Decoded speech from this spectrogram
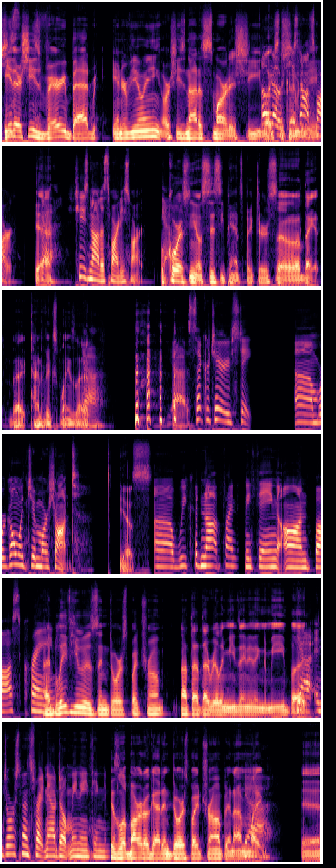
She's- either she's very bad interviewing or she's not as smart as she Oh likes no, to come she's to not be. smart. Yeah. she's not a smarty smart. Of course, you know, Sissy Pants picked her, so that that kind of explains that. Yeah. yeah. Secretary of State. Um, we're going with Jim Marchant. Yes. Uh, we could not find anything on Ross Crane. I believe he was endorsed by Trump. Not that that really means anything to me, but yeah, endorsements right now don't mean anything to me. because Lombardo got endorsed by Trump, and I'm yeah. like, eh.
